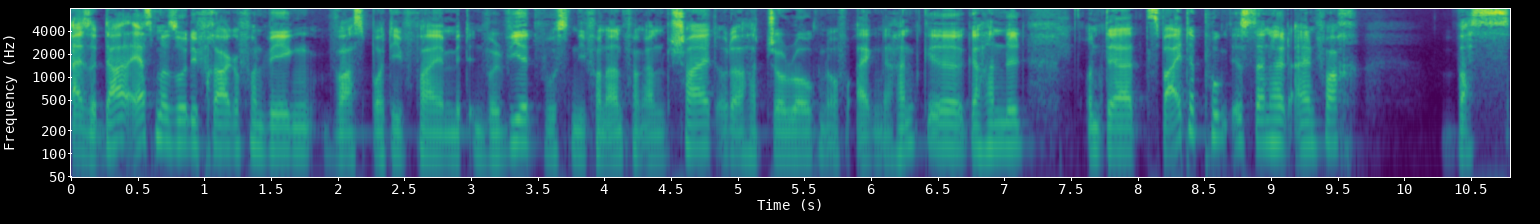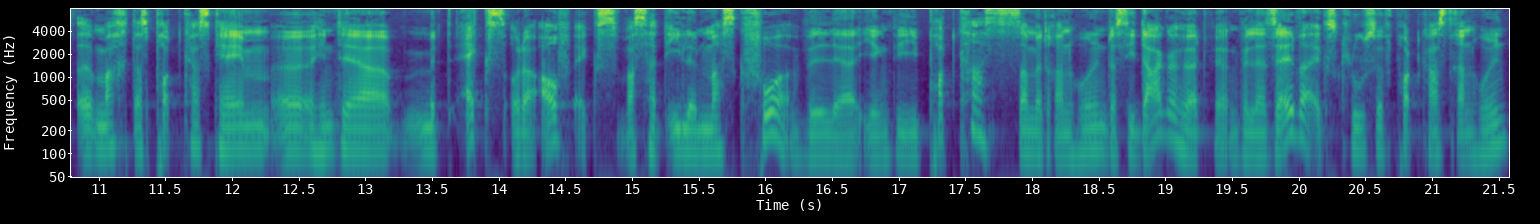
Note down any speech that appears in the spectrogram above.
Also da erstmal so die Frage von wegen, war Spotify mit involviert? Wussten die von Anfang an Bescheid oder hat Joe Rogan auf eigene Hand ge gehandelt? Und der zweite Punkt ist dann halt einfach, was äh, macht das Podcast Game äh, hinterher mit X oder auf X? Was hat Elon Musk vor? Will er irgendwie Podcasts damit ranholen, dass sie da gehört werden? Will er selber Exclusive Podcast ranholen?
